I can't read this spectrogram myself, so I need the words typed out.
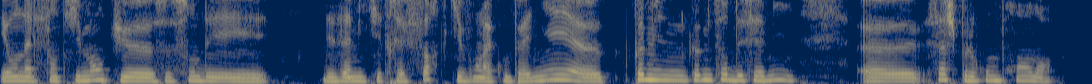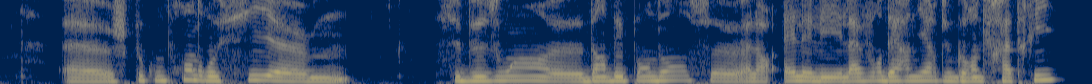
Et on a le sentiment que ce sont des, des amitiés très fortes qui vont l'accompagner euh, comme, une, comme une sorte de famille. Euh, ça, je peux le comprendre. Je peux comprendre aussi ce besoin d'indépendance. Alors, elle, elle est l'avant-dernière d'une grande fratrie.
